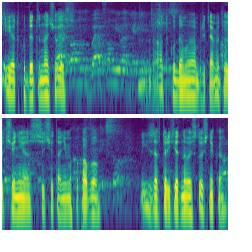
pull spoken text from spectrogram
И откуда это началось? Откуда мы обретаем это учение Шичитани From Махапрабху? Из авторитетного источника.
